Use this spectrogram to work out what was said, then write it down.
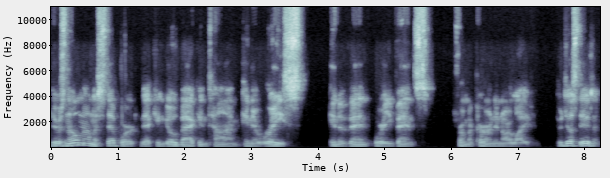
there's no amount of step work that can go back in time and erase an event or events from occurring in our life. There just isn't.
